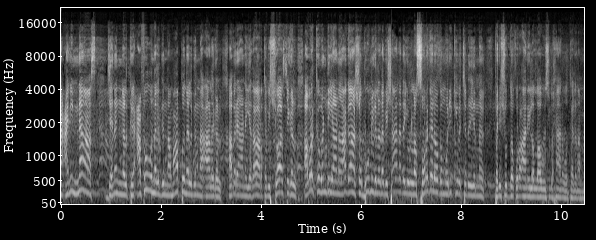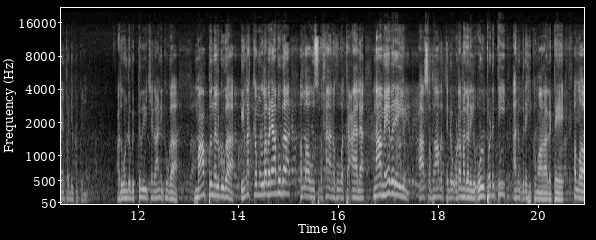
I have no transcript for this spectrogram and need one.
അനിന്നാസ്. ജനങ്ങൾക്ക് അഫവ് നൽകുന്ന മാപ്പ് നൽകുന്ന ആളുകൾ. അവരാണ് യഥാർത്ഥ വിശ്വാസികൾ. അവർക്ക് വേണ്ടിയാണ് ആകാശ ഭൂമികളുടെ വിശാലതയുള്ള സ്വർഗലോകം ഒരുക്കി വെച്ചത് എന്ന് പരിശുദ്ധ ഖുർആാനിൽ അള്ളാഹു സുബ്ഹാനഹു തല നമ്മെ പഠിപ്പിക്കുന്നു. അതുകൊണ്ട് വിട്ടുവീഴ്ച കാണിക്കുക മാപ്പ് നൽകുക ഇണക്കമുള്ളവരാവുക. അള്ളാഹു സുബ്ഹാനഹു വതആല നാം ഏവരെയും ആ സ്വഭാവത്തിന്റെ ഉടമകളിൽ ഉൾപ്പെടുത്തി അനുഗ്രഹിക്കുമാറാകട്ടെ. അള്ളാഹു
